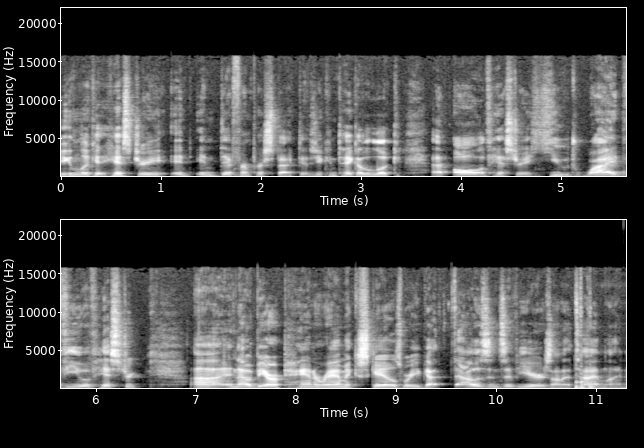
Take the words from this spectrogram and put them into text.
You can look at history in, in different perspectives. You can take a look at all of history, a huge, wide view of history. Uh, and that would be our panoramic scales, where you've got thousands of years on a timeline.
